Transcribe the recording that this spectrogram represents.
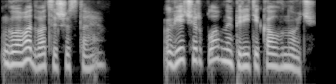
Глава 26. Вечер плавно перетекал в ночь.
